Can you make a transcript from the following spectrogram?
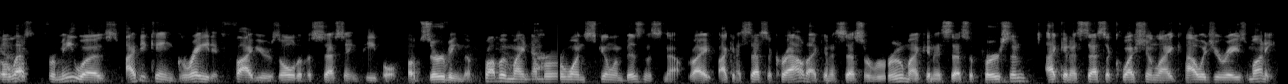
Yeah. The lesson for me was I became great at five years old of assessing people, observing them. Probably my number one skill in business now, right? I can assess a crowd, I can assess a room, I can assess a person, I can assess a question like, How would you raise money?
